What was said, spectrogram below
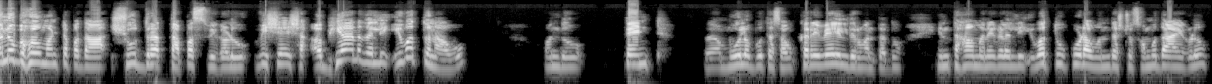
ಅನುಭವ ಮಂಟಪದ ಶೂದ್ರ ತಪಸ್ವಿಗಳು ವಿಶೇಷ ಅಭಿಯಾನದಲ್ಲಿ ಇವತ್ತು ನಾವು ಒಂದು ಟೆಂಟ್ ಮೂಲಭೂತ ಸೌಕರ್ಯವೇ ಇಲ್ದಿರುವಂತದ್ದು ಇಂತಹ ಮನೆಗಳಲ್ಲಿ ಇವತ್ತು ಕೂಡ ಒಂದಷ್ಟು ಸಮುದಾಯಗಳು,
